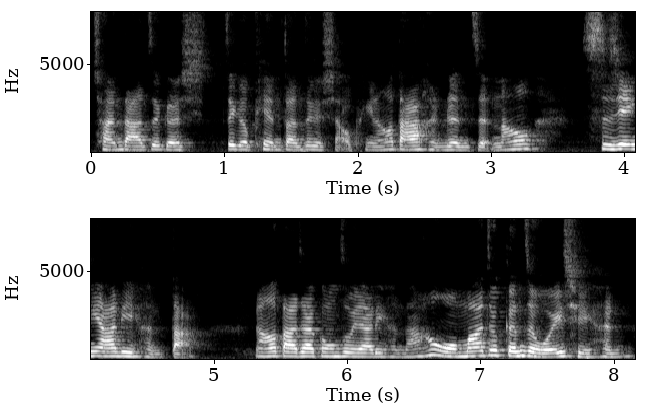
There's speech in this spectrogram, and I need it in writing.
传达这个这个片段这个小品，然后大家很认真，然后时间压力很大，然后大家工作压力很大，然后我妈就跟着我一起很。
